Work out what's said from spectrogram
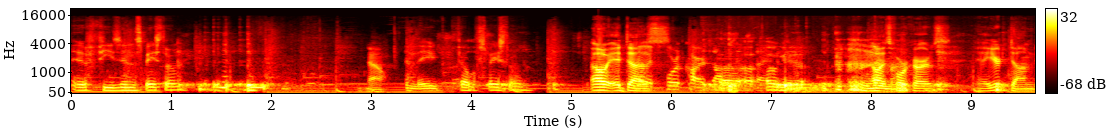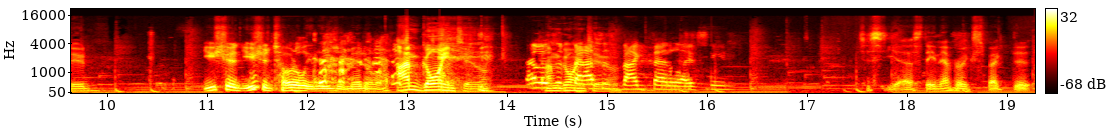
if he's in Space Throne No. and they fill Space Throne? Oh, it does. No, it's does. four cards on Uh, this side. okay. No, it's four cards. Yeah, you're dumb, dude. You should you should totally Legion middle. I'm going to. That was I'm the going to. fastest back pedal I've seen. Just yes, they never expect it.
